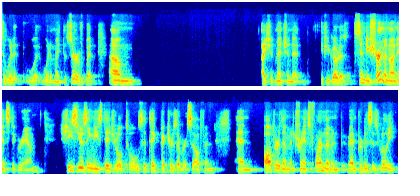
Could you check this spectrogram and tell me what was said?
to what it what, what it might deserve. But um, I should mention that if you go to Cindy Sherman on Instagram, she's using these digital tools to take pictures of herself and and alter them and transform them and, and produces really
